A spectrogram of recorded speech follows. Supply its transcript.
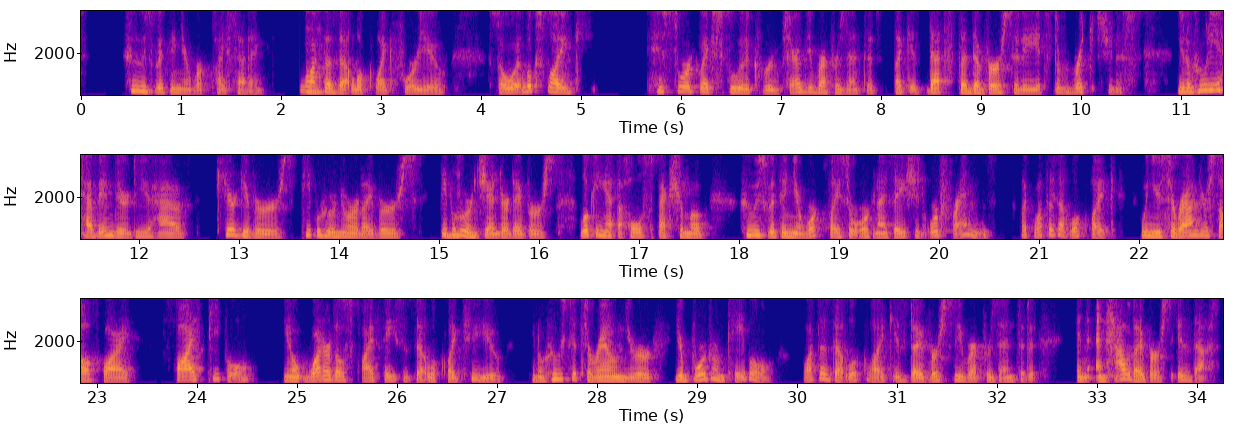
who's within your workplace setting. What Mhm. does that look like for you? So it looks like historically excluded groups are they represented? Like is, that's the diversity, it's the richness. You know, who do you have in there? Do you have caregivers, people who are neurodiverse, people who are gender diverse, looking at the whole spectrum of who's within your workplace or organization or friends? Like, what does that look like when you surround yourself by five people? You know, what are those five faces that look like to you? You know, who sits around your your boardroom table? What does that look like? Is diversity represented? And and how diverse is that?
